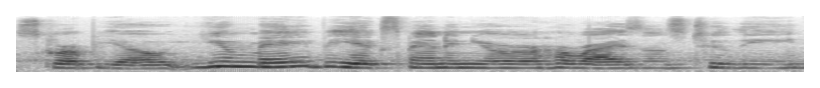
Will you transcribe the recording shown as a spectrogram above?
Scorpio. You may be expanding your horizons to the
